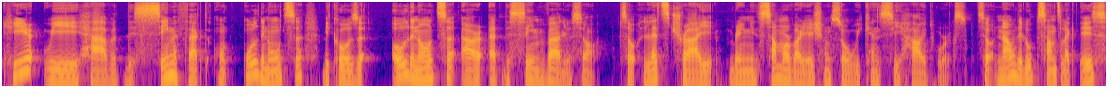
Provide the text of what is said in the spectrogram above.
here we have the same effect on all the notes because all the notes are at the same value. So, so let's try bring in some more variation so we can see how it works. So now the loop sounds like this.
